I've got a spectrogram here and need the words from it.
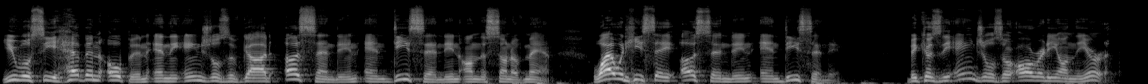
you will see heaven open and the angels of God ascending and descending on the Son of Man. Why would he say ascending and descending? Because the angels are already on the earth.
